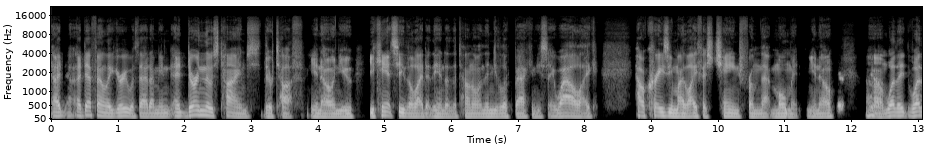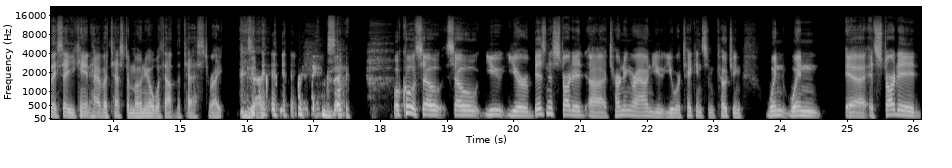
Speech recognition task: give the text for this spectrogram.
I, I, definitely agree with that. I mean, during those times, they're tough, you know, and you you can't see the light at the end of the tunnel, and then you look back and you say, "Wow, like how crazy my life has changed from that moment." You know, yeah. um, what they what they say, you can't have a testimonial without the test, right? Exactly. exactly. Well, cool. So, so you your business started uh, turning around. You you were taking some coaching. When when uh, it started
